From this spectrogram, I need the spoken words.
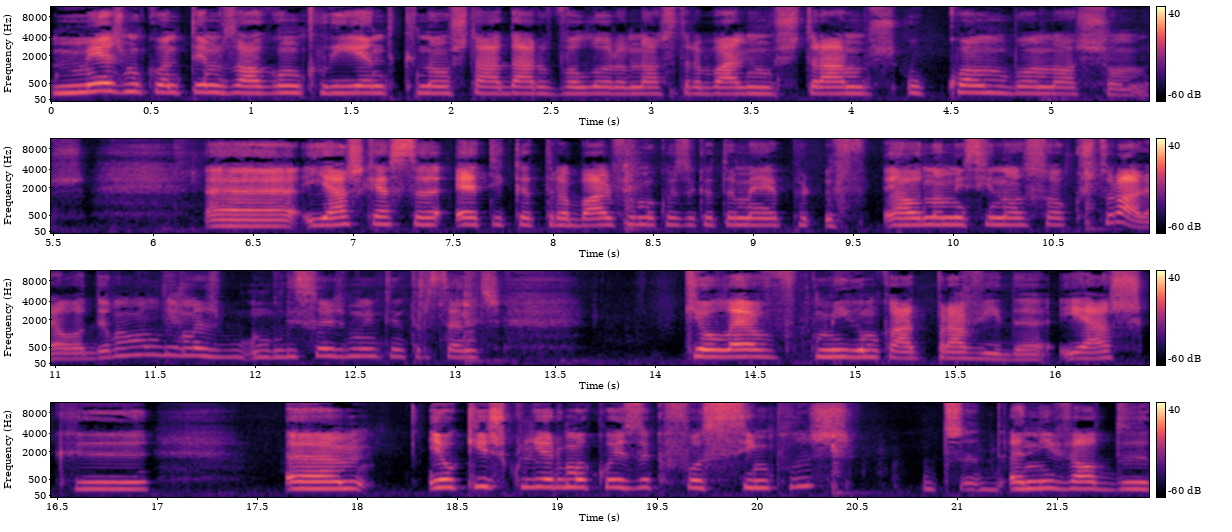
mesmo quando temos algum cliente que não está a dar o valor ao nosso trabalho, mostrarmos o quão bom nós somos. Ah, e acho que essa ética de trabalho foi uma coisa que eu também. Ela não me ensinou só a costurar, ela deu-me ali umas lições muito interessantes que eu levo comigo um bocado para a vida. E acho que hum, eu quis escolher uma coisa que fosse simples de- a nível de,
